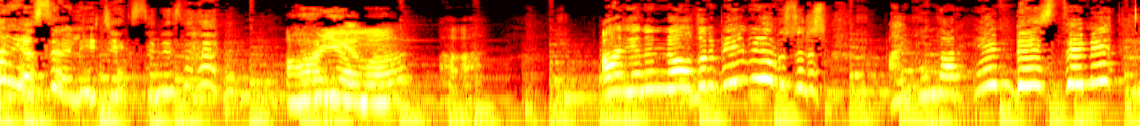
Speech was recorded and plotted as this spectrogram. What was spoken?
Arya söyleyeceksiniz. Arya mı? Aa, Arya'nın ne olduğunu bilmiyor musunuz? Ay bunlar hem bestemi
